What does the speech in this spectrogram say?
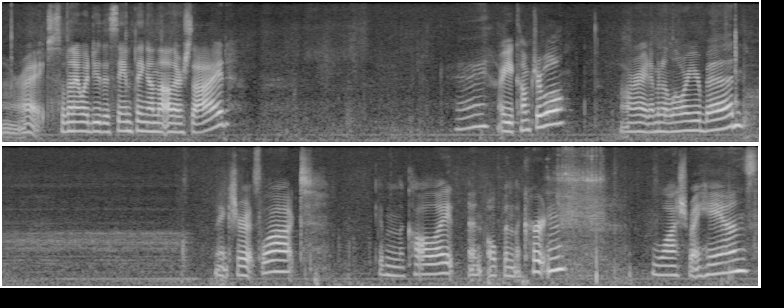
All right, so then I would do the same thing on the other side. Okay, are you comfortable? All right, I'm gonna lower your bed. Make sure it's locked. Give them the call light and open the curtain. Wash my hands.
